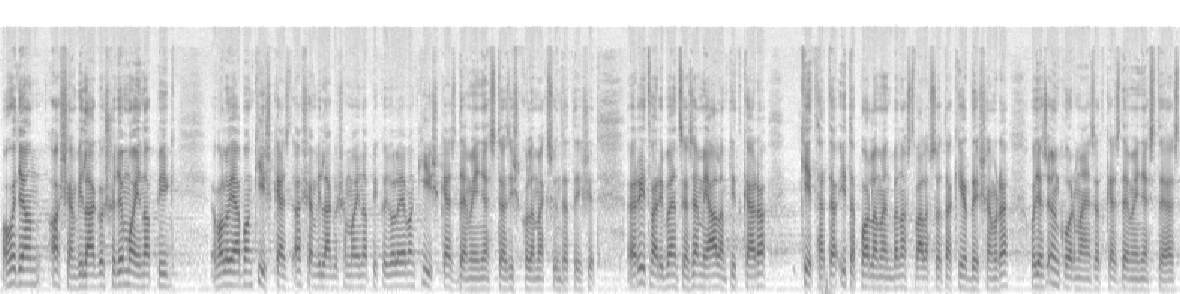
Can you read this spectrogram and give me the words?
Ahogyan az sem világos, hogy a mai napig valójában ki is kezd, az sem világos a mai napig, hogy valójában ki is kezdeményezte az iskola megszüntetését. Ritvári Bence, az EMI államtitkára két hete itt a parlamentben azt válaszolta a kérdésemre, hogy az önkormányzat kezdeményezte ezt.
